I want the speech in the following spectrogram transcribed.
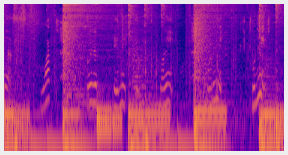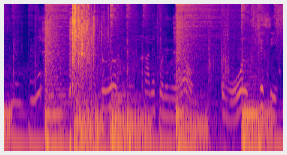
เนี่ยวัดเฮ้ยเห็นนี่เห็นนี่มานี่มานี่มานี่มานี่ อ้โหแค่สี่ค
